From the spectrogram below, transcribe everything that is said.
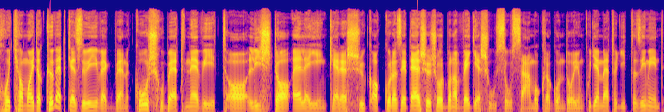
Hogyha majd a következő években Kós Hubert nevét a lista elején keressük, akkor azért elsősorban a vegyes úszó számokra gondoljunk, ugye? Mert hogy itt az imént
